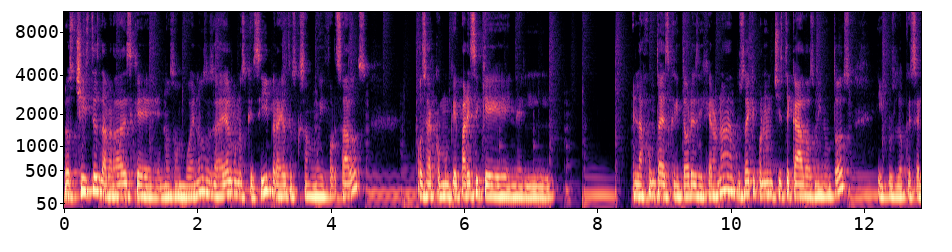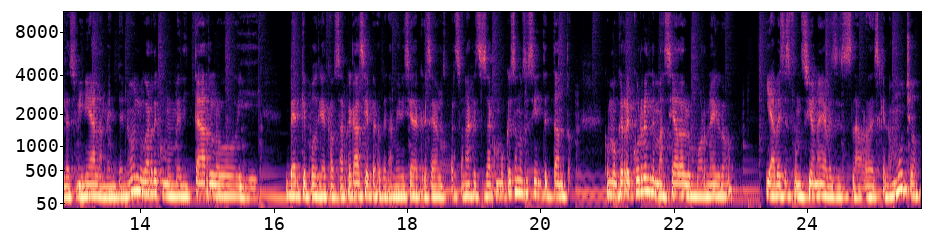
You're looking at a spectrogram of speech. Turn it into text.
Los chistes, la verdad es que no son buenos. O sea, hay algunos que sí, pero hay otros que son muy forzados. O sea, como que parece que en el. En la junta de escritores dijeron, ah, pues hay que poner un chiste cada dos minutos. Y pues lo que se les vine a la mente, ¿no? En lugar de como meditarlo y ver qué podría causar gracia, pero que también hiciera crecer a los personajes. O sea, como que eso no se siente tanto. Como que recurren demasiado al humor negro y a veces funciona y a veces la verdad es que no mucho.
